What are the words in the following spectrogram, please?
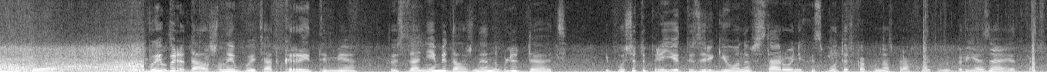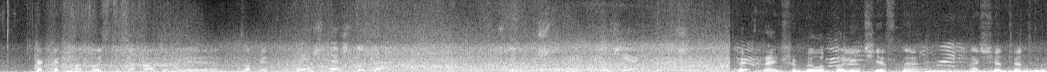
Ну да. Выборы должны быть открытыми. То есть за ними должны наблюдать. И пусть это приедут из регионов сторонних и смотрят, как у нас проходят выборы. Я за это. Как к этому относитесь? Оправдан ли запрет? Я считаю, что да. Что лучше, чтобы не приезжали. Раньше было более честно насчет этого.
